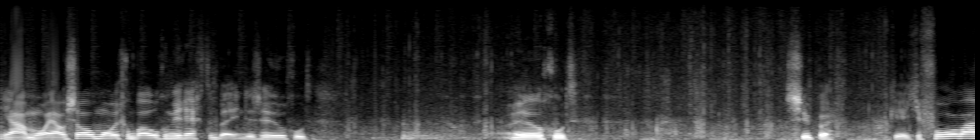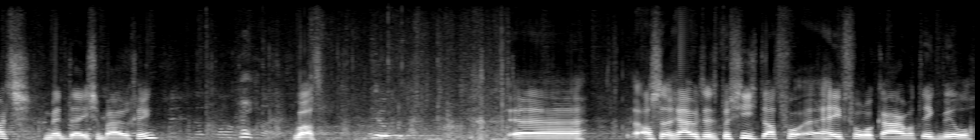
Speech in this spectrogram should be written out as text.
Ja, mooi. Hou zo mooi gebogen je rechterbeen. Is heel goed. Heel goed. Super. Een keertje voorwaarts met deze buiging. Hey. Wat? Heel goed. Eh, als de ruiter precies dat voor, eh, heeft voor elkaar wat ik wil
